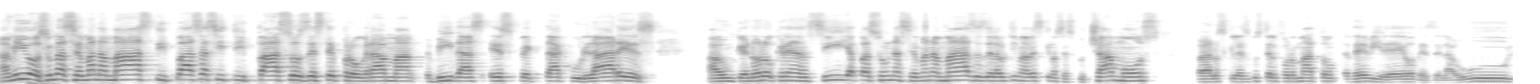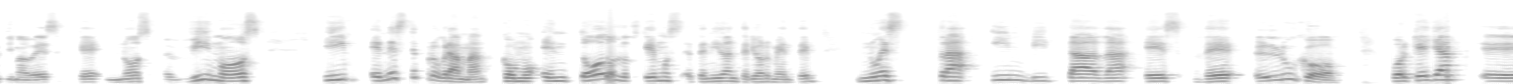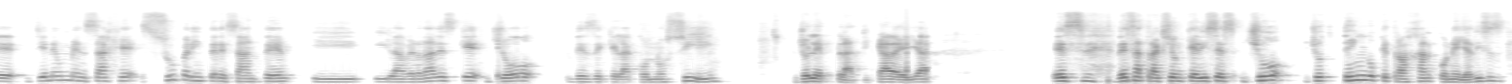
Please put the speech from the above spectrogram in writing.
Amigos, una semana más, tipazas y tipazos de este programa, Vidas Espectaculares. Aunque no lo crean, sí, ya pasó una semana más desde la última vez que nos escuchamos. Para los que les gusta el formato de video, desde la última vez que nos vimos. Y en este programa, como en todos los que hemos tenido anteriormente, nuestra invitada es de lujo, porque ella eh, tiene un mensaje súper interesante y, la verdad es que yo, desde que la conocí, yo le platicaba a ella, es de esa atracción que dices, yo, yo tengo que trabajar con ella. Dices,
